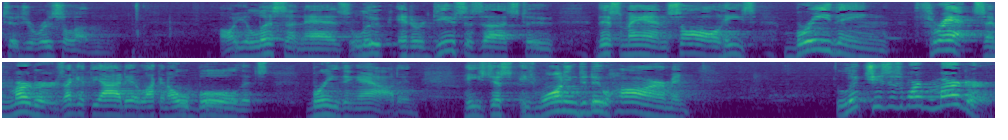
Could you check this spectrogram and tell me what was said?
to Jerusalem. All you listen as Luke introduces us to this man, Saul. He's breathing threats and murders. I get the idea of like an old bull that's breathing out and he's just, he's wanting to do harm and Luke uses the word murder.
